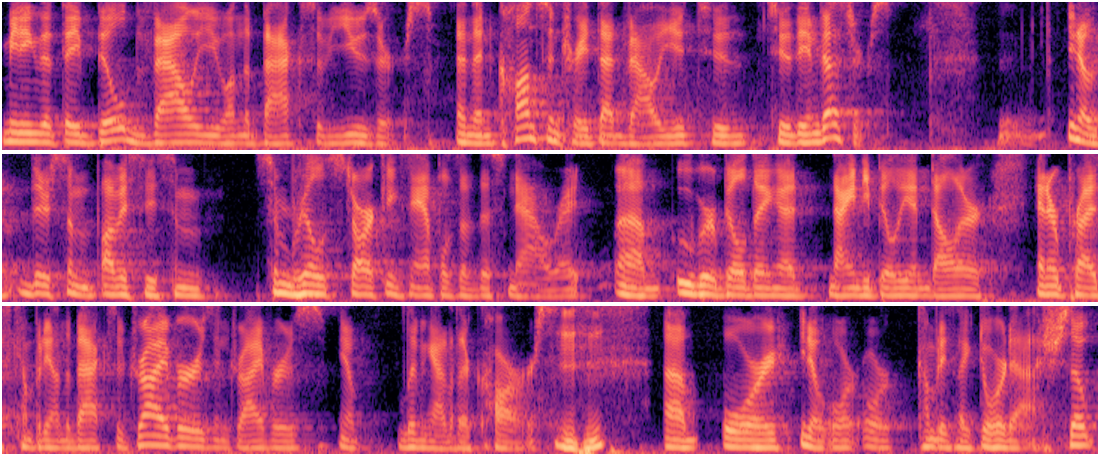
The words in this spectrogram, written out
meaning that they build value on the backs of users and then concentrate that value to to the investors. You know, there's some obviously some some real stark examples of this now, right? Um, Uber building a ninety billion dollar enterprise company on the backs of drivers and drivers, you know, living out of their cars, mm-hmm. um, or you know, or or companies like DoorDash. So,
